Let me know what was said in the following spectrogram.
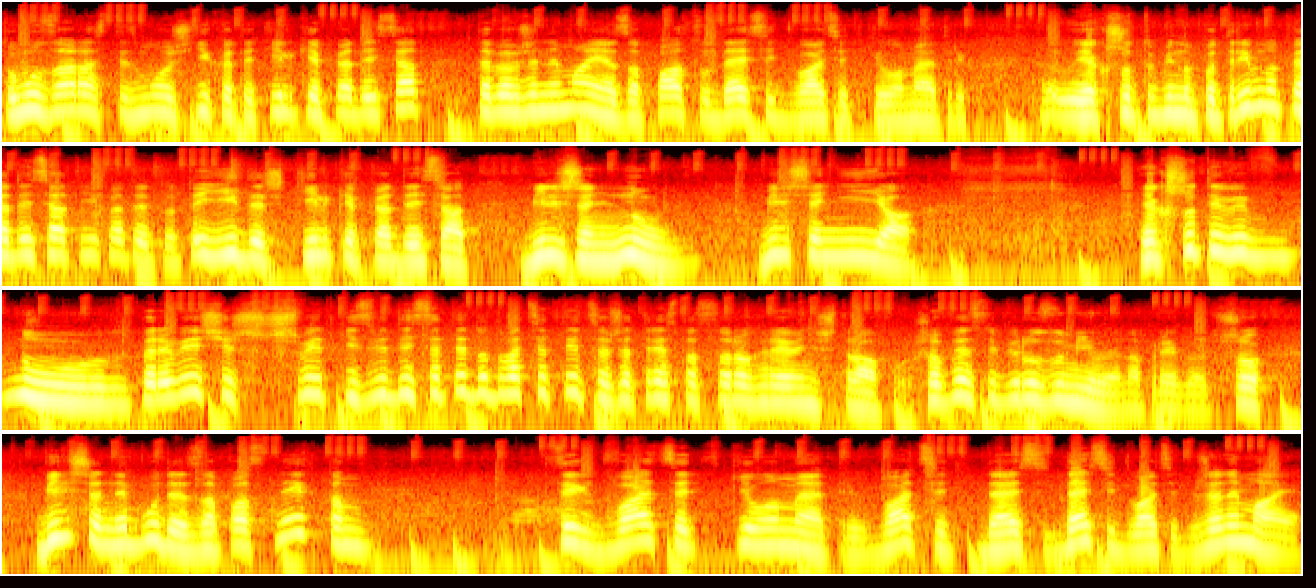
Тому зараз ти зможеш їхати тільки 50, в тебе вже немає запасу 10-20 кілометрів. Якщо тобі не потрібно 50 їхати, то ти їдеш тільки 50. Більше, ну, більше ніяк. Якщо ти ну, перевищиш швидкість від 10 до 20, це вже 340 гривень штрафу. Щоб ви собі розуміли, наприклад, що більше не буде запасних там цих 20 кілометрів, 20, 10, 10, 20, вже немає.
